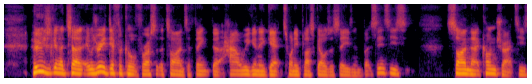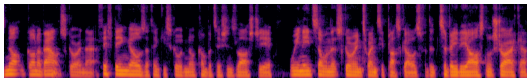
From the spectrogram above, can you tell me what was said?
who's going to turn? It was really difficult for us at the time to think that how are we going to get 20 plus goals a season. But since he's signed that contract, he's not gone about scoring that. 15 goals, I think he scored in all competitions last year. We need someone that's scoring 20 plus goals for the, to be the Arsenal striker.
